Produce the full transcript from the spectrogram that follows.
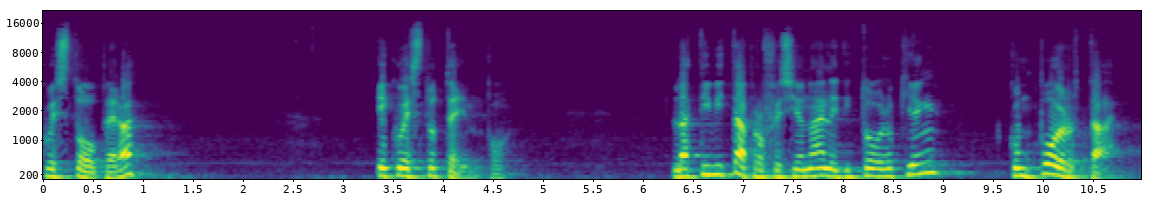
quest'opera, e questo tempo. L'attività professionale di Tolkien comporta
